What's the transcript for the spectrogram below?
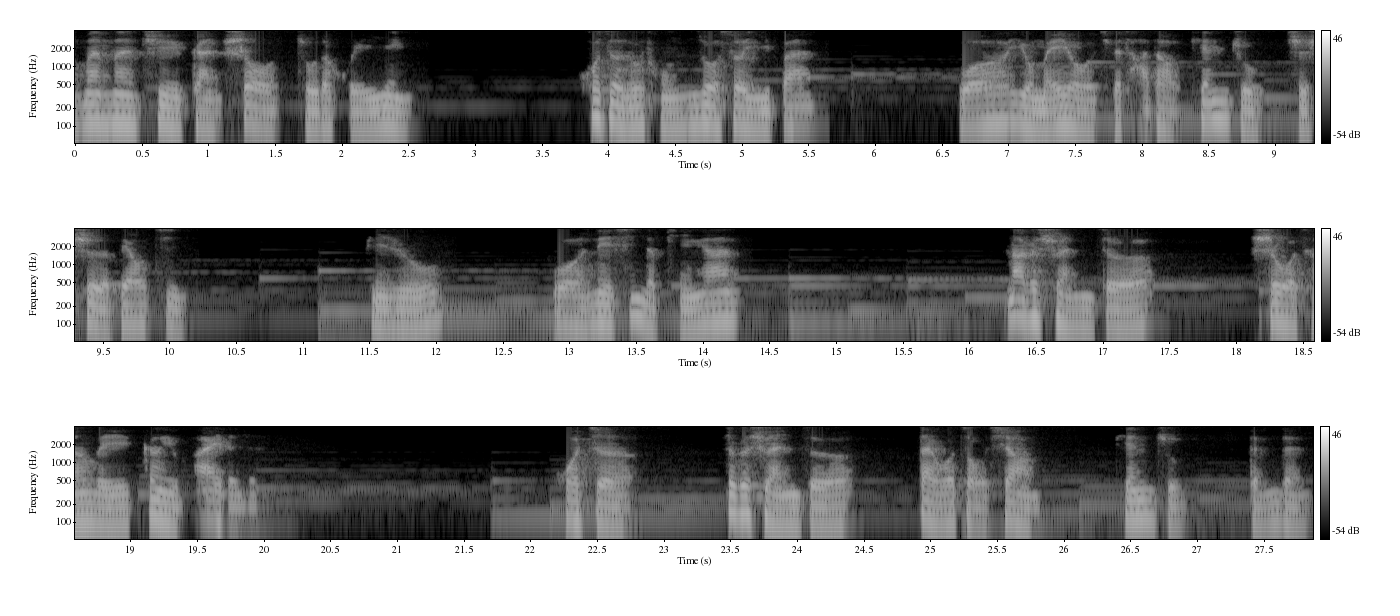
慢慢去感受主的回应，或者如同若瑟一般，我有没有觉察到天主指示的标记？比如，我内心的平安，那个选择使我成为更有爱的人，或者这个选择带我走向天主，等等。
